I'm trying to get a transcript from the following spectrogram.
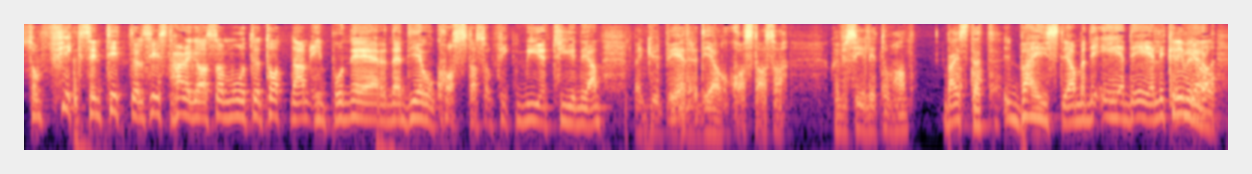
som fikk sin tittel sist helg altså, mot Tottenham, imponerende. Diego Costa, som fikk mye tyn igjen. Men gud bedre Diego Costa, altså. Kan vi si litt om han? Beistet. Beist, ja, men det er, det er litt Kriminal. mye rart.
